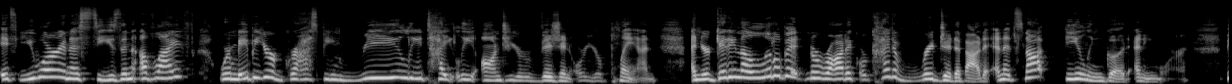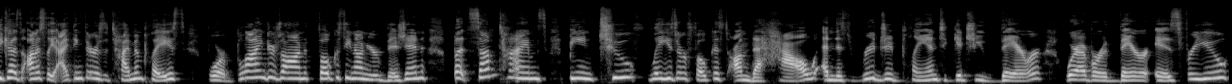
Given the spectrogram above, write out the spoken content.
If you are in a season of life where maybe you're grasping really tightly onto your vision or your plan and you're getting a little bit neurotic or kind of rigid about it and it's not feeling good anymore. Because honestly, I think there is a time and place for blinders on, focusing on your vision, but sometimes being too laser focused on the how and this rigid plan to get you there, wherever there is for you,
